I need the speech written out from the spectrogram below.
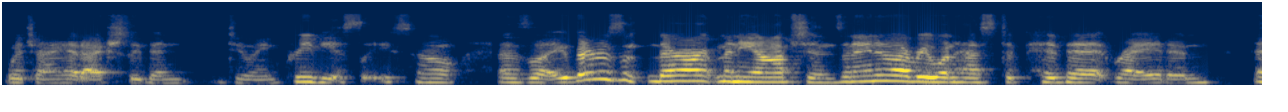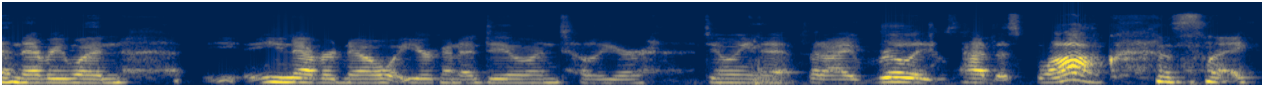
which I had actually been doing previously. So I was like, there's there aren't many options, and I know everyone has to pivot, right? And and everyone, you never know what you're gonna do until you're doing it. But I really just had this block. it's like,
